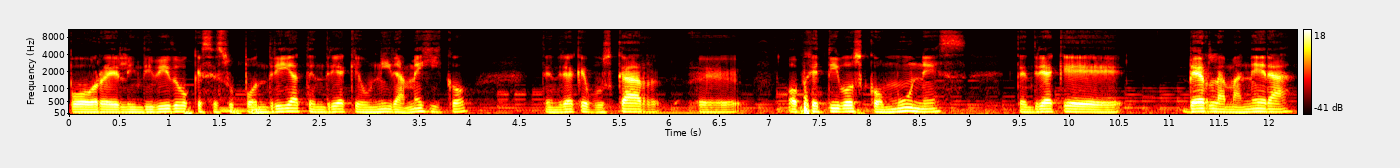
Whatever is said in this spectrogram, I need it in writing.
por el individuo que se supondría tendría que unir a México, tendría que buscar eh, objetivos comunes tendría que ver la manera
